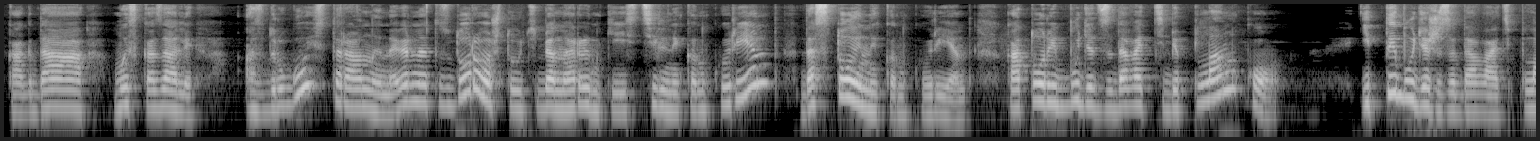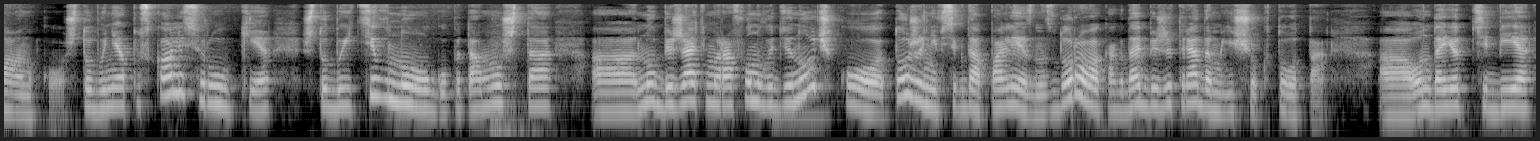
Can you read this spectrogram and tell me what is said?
когда мы сказали, а с другой стороны, наверное, это здорово, что у тебя на рынке есть сильный конкурент, достойный конкурент, который будет задавать тебе планку, и ты будешь задавать планку, чтобы не опускались руки, чтобы идти в ногу, потому что а, ну, бежать марафон в одиночку тоже не всегда полезно. Здорово, когда бежит рядом еще кто-то. А, Он дает тебе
